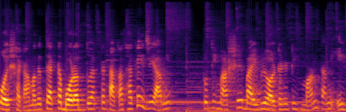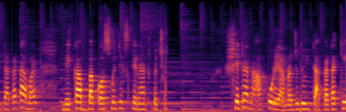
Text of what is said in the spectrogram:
পয়সাটা, আমাদের তো একটা বরাদ্দ একটা টাকা থাকে যে আমি প্রতি মাসে বা এভরি অল্টারনেটিভ মান্থ আমি এই টাকাটা আবার মেকআপ বা কসমেটিক্স কেনার পেছনে সেটা না করে আমরা যদি ওই টাকাটাকে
